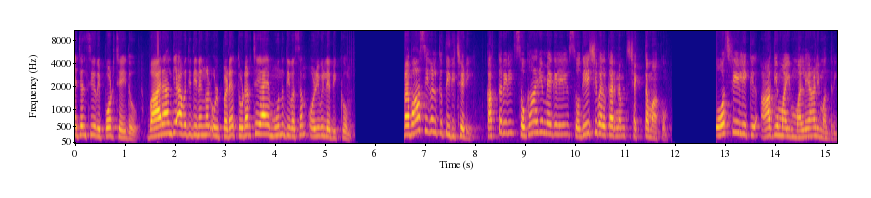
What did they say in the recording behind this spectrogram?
ഏജൻസി റിപ്പോർട്ട് ചെയ്തു. വാരാന്ത്യ അവധി ദിനങ്ങൾ ഉൾപ്പെടെ തുടർച്ചയായ മൂന്ന് ദിവസം ഒഴിവ് ലഭിക്കും. പ്രവാസികൾക്ക് തിരിച്ചടി. ഖത്തറിൽ സ്വകാര്യ മേഖലയിൽ സ്വദേശിവൽക്കരണം ശക്തമാക്കും. ഓസ്ട്രേലിയക്ക് ആദ്യമായി മലയാളി മന്ത്രി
